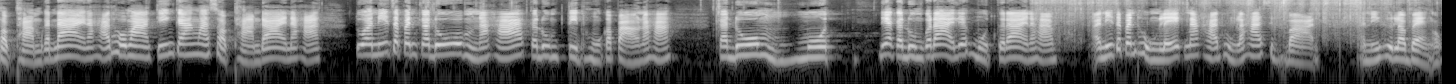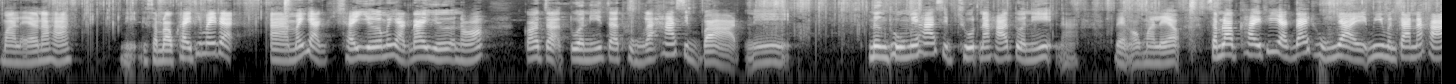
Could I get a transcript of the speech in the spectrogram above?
สอบถามกันได้นะคะ โทรมากิ้งก้างมาสอบถามได้นะคะ ตัวนี้จะเป็นกระดุมนะคะ กระดุมติดหูกระเป๋านะคะ กระดุมหมุด เรียกกระดุมก็ได้เรียกหมุดก็ได้นะคะ อันนี้จะเป็นถุงเล็กนะคะ ถุงละห้าสิบบาท อันนี้คือเราแบ่งออกมาแล้วนะคะนี่สำหรับใครที่ไม่ได้อ่าไม่อยากใช้เยอะไม่อยากได้เยอะเนาะก็จะตัวนี้จะถุงละห้าสิบบาทนี่หนึ่งถุงมีห้าสิบชุดนะคะ ตัวนี้นะ แบ่งออกมาแล้วสำหรับใครที่อยากได้ถุงใหญ่มีเหมือนกันนะคะ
